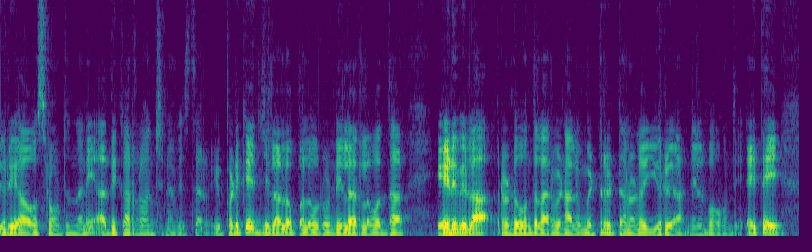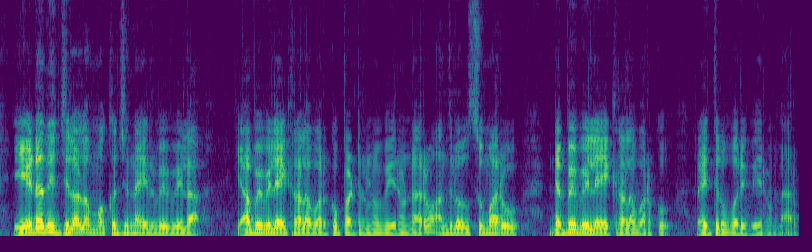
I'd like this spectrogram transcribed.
యూరియా అవసరం ఉంటుందని అధికారులు అంచనా వేస్తారు ఇప్పటికే జిల్లాలో పలువురు డీలర్ల వద్ద ఏడు వేల రెండు వందల అరవై నాలుగు మెట్రిక్ టన్నుల యూరియా నిల్వ ఉంది. అయితే ఏడాది జిల్లాలో మొక్కజొన్న ఇరవై వేల యాభై వేల ఎకరాల వరకు పంటను వేరున్నారు అందులో సుమారు డెబ్బై వేల ఎకరాల వరకు రైతులు వరి వేరున్నారు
